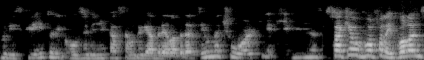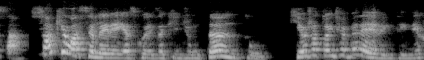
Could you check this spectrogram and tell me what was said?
por escrito, inclusive indicação de Gabriela Brasil, networking aqui. Só que eu vou falei, vou lançar. Só que eu acelerei as coisas aqui de um tanto que eu já estou em fevereiro, entendeu?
